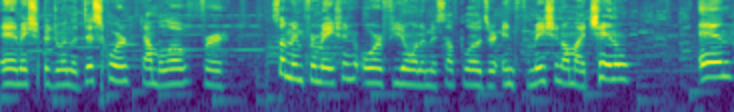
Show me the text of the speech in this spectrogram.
And make sure to join the Discord down below for some information, or if you don't want to miss uploads or information on my channel. And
